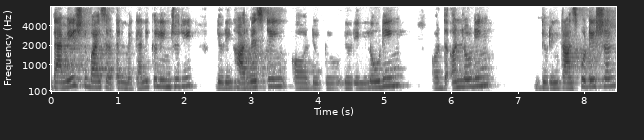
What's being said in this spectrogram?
damaged by certain mechanical injury during harvesting or due to during loading or the unloading during transportation.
